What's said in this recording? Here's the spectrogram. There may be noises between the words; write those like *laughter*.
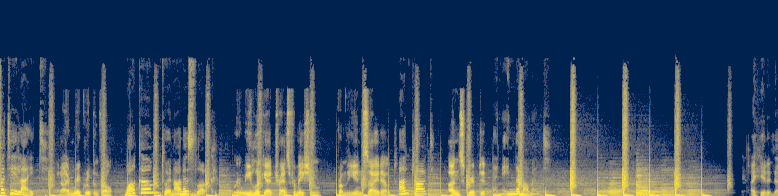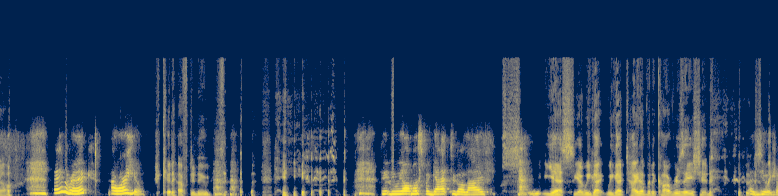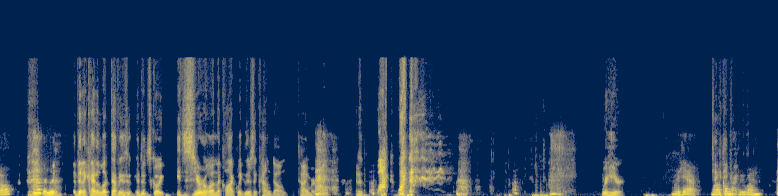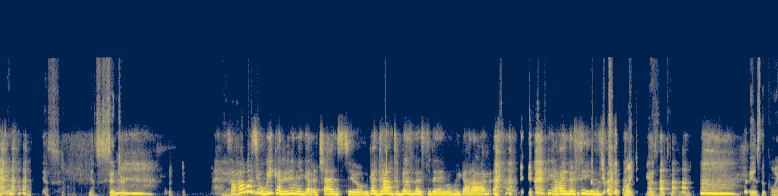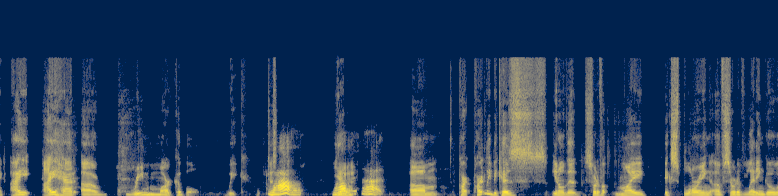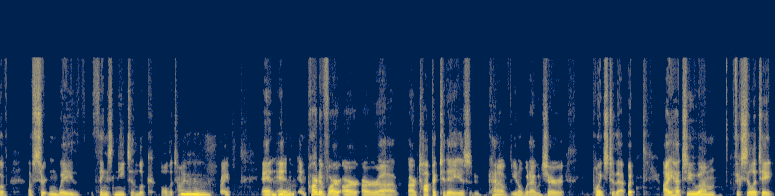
Light. And I'm Rick Rupenthal. Welcome to an honest look, where we look at transformation from the inside out, unplugged, unscripted, and in the moment. I hit it now. Hey, Rick. How are you? Good afternoon. *laughs* did we almost forget to go live? Yes, yeah, we got we got tied up in a conversation. *laughs* As usual. and, then, *laughs* and then I kind of looked up and it's going, it's zero on the clock. Like there's a countdown timer, right? And *laughs* what? What? We're here. We're here. Take Welcome, everyone. Well, yes. Yes. Center. So how was your week? I didn't even get a chance to. We got down to business today when we got on *laughs* behind the *laughs* scenes. The point. Yes, that's the point. *laughs* What is the point? I I had a remarkable week. Just, wow. Wow, yeah. that? Um part partly because you know the sort of my exploring of sort of letting go of of certain ways things need to look all the time, mm-hmm. right? And mm-hmm. and and part of our our our uh, our topic today is kind of you know what I would share points to that, but I had to um, facilitate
